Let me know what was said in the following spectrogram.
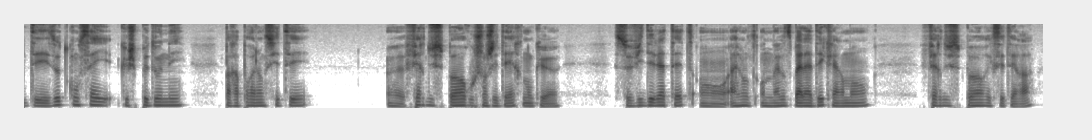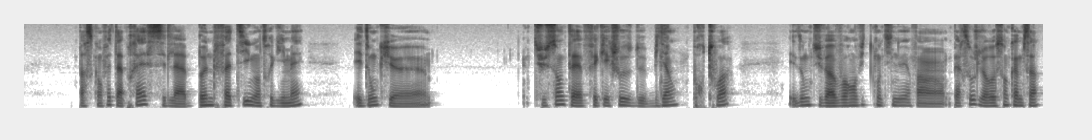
des autres conseils que je peux donner par rapport à l'anxiété, euh, faire du sport ou changer d'air. Donc, euh, se vider la tête en allant, en allant se balader clairement, faire du sport, etc. Parce qu'en fait, après, c'est de la bonne fatigue, entre guillemets. Et donc, euh, tu sens que tu as fait quelque chose de bien pour toi. Et donc, tu vas avoir envie de continuer. Enfin, perso, je le ressens comme ça.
